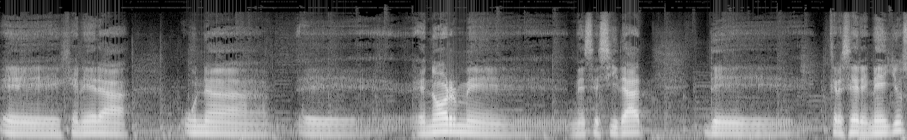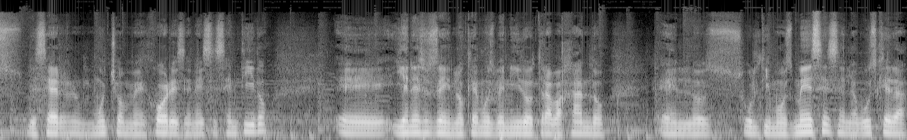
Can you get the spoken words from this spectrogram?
Eh, genera una eh, enorme necesidad de crecer en ellos, de ser mucho mejores en ese sentido. Eh, y en eso es en lo que hemos venido trabajando en los últimos meses, en la búsqueda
